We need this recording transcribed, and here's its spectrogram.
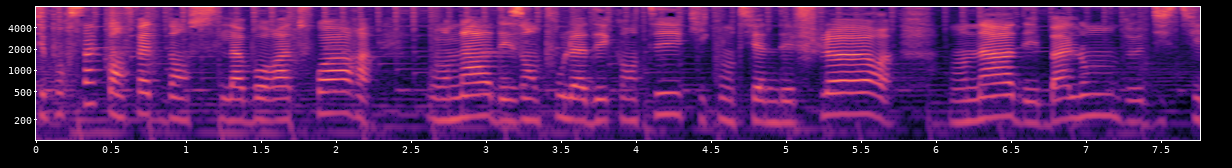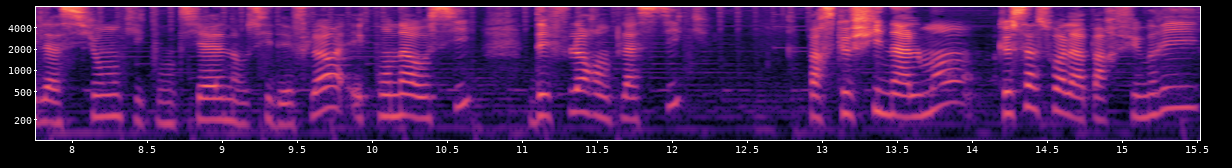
C'est pour ça qu'en fait, dans ce laboratoire, on a des ampoules à décanter qui contiennent des fleurs, on a des ballons de distillation qui contiennent aussi des fleurs et qu'on a aussi des fleurs en plastique parce que finalement, que ça soit la parfumerie,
